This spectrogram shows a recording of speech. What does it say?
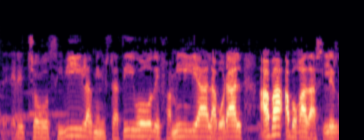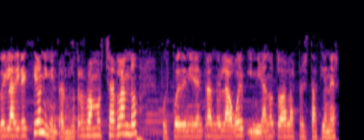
de derecho civil, administrativo, de familia, laboral, ABA, abogadas. Les doy la dirección y mientras nosotros vamos charlando, pues pueden ir entrando en la web y mirando todas las prestaciones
